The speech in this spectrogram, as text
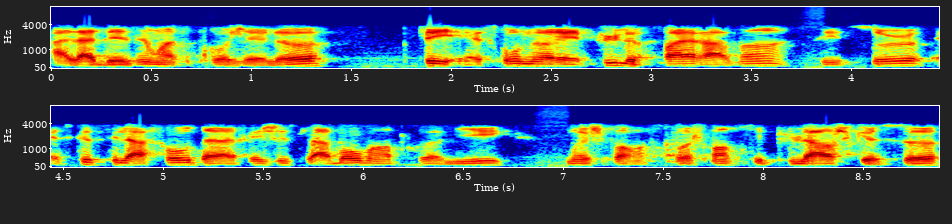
à l'adhésion à ce projet-là. Est-ce qu'on aurait pu le faire avant? C'est sûr. Est-ce que c'est la faute à Régis Labaume en premier? Moi, je pense pas. Je pense que c'est plus large que ça.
